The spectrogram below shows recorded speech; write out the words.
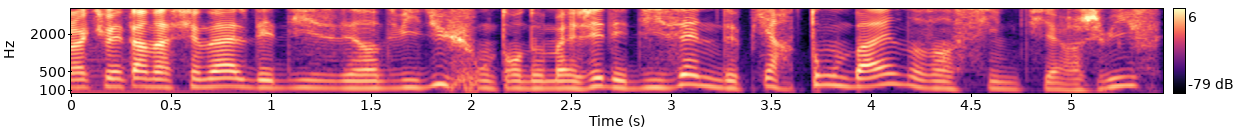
Dans l'actualité internationale, des individus ont endommagé des dizaines de pierres tombales dans un cimetière juif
